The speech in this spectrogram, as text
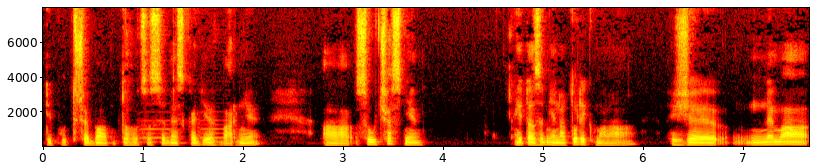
typu třeba toho, co se dneska děje v Barně. A současně je ta země natolik malá, že nemá,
